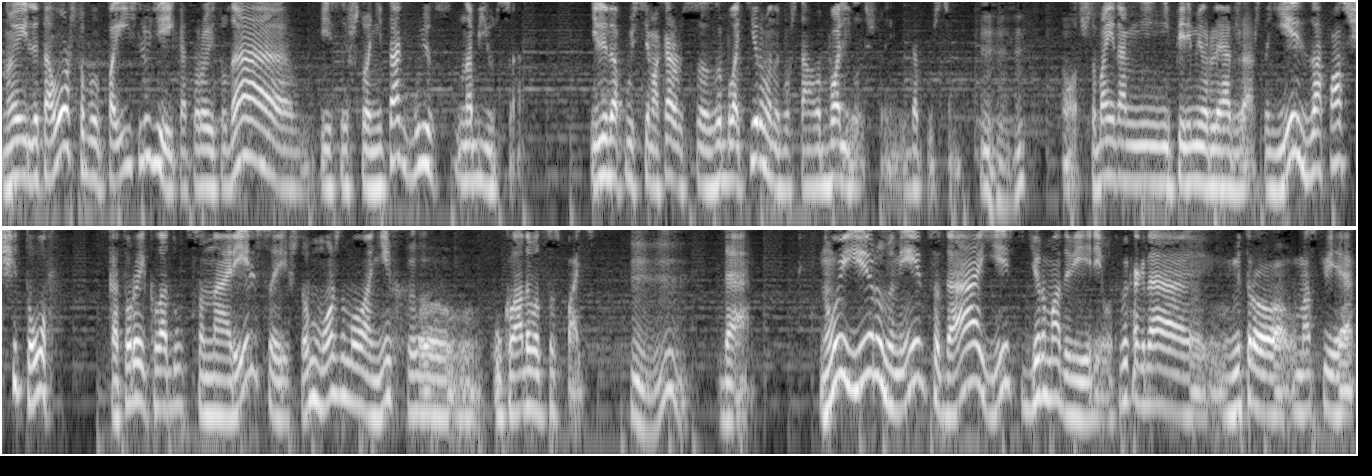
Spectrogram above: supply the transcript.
но и для того, чтобы поить людей, которые туда, если что не так, будет набьются. Или, допустим, окажутся заблокированы, потому что там обвалилось что-нибудь, допустим. Угу. Вот, чтобы они там не, не перемерли от жажды. Есть запас щитов, которые кладутся на рельсы, чтобы можно было на них э, укладываться спать. Угу. Да. Ну и, разумеется, да, есть гермодвери. Вот вы когда в метро в Москве,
